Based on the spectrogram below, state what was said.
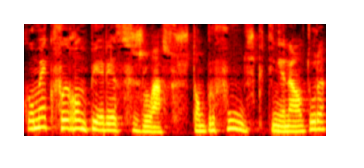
Como é que foi romper esses laços tão profundos que tinha na altura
